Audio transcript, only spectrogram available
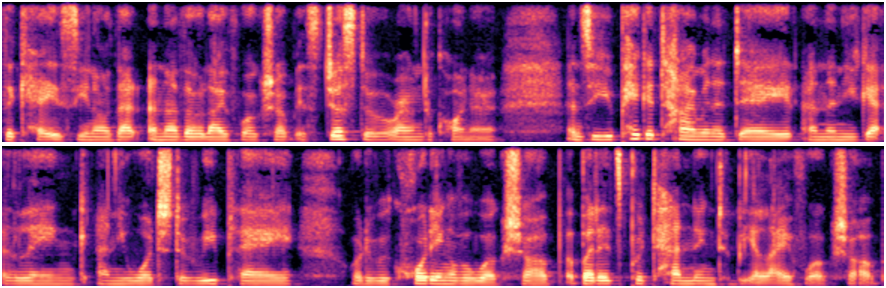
the case, you know, that another live workshop is just around the corner. And so you pick a time and a date, and then you get a link and you watch the replay or the recording of a workshop, but it's pretending to be a live workshop.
